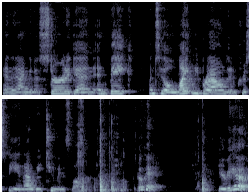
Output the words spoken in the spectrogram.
And then I'm gonna stir it again and bake until lightly browned and crispy and that'll be two minutes longer. Okay, here we go.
